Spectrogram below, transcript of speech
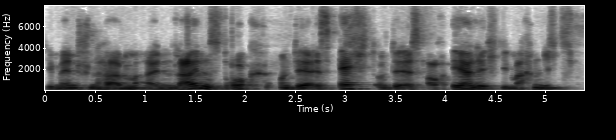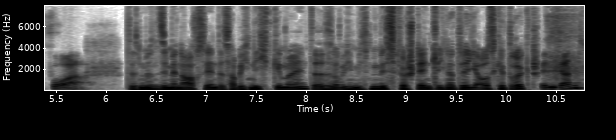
Die Menschen haben einen Leidensdruck und der ist echt und der ist auch ehrlich. Die machen nichts vor. Das müssen Sie mir nachsehen, das habe ich nicht gemeint. Das habe ich missverständlich natürlich ausgedrückt. Ich bin ganz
